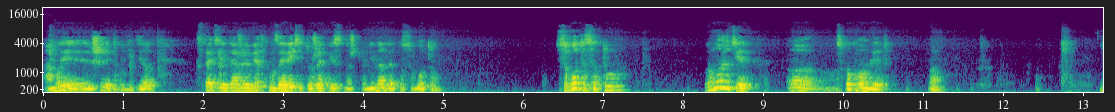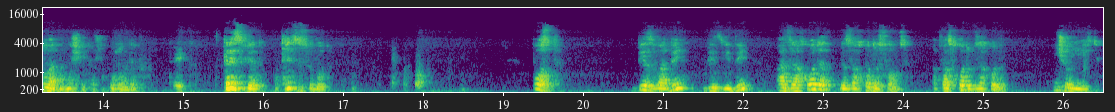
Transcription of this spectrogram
а мы решили этого не делать. Кстати, даже в Ветхом Завете тоже описано, что не надо по субботам. Суббота Сатурн. Вы можете... Э, сколько вам лет? Вам? Ну ладно, мужчине тоже. Сколько вам лет? 30 лет. 30 суббот. Пост. Без воды, без еды, от захода до захода солнца. От восхода к заходу. Ничего не есть.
